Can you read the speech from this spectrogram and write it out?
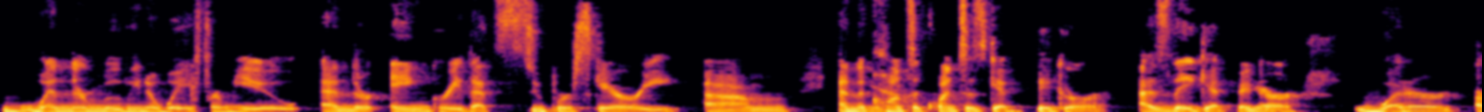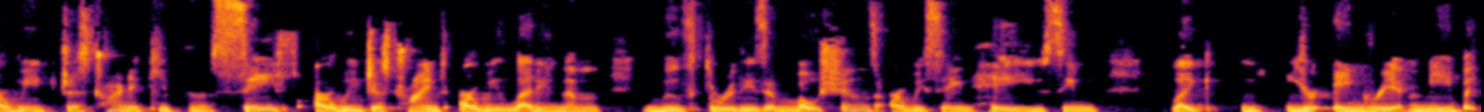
when they're moving away from you and they're angry that's super scary um, and the consequences get bigger as they get bigger what are are we just trying to keep them safe are we just trying to are we letting them move through these emotions are we saying hey you seem like you're angry at me but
